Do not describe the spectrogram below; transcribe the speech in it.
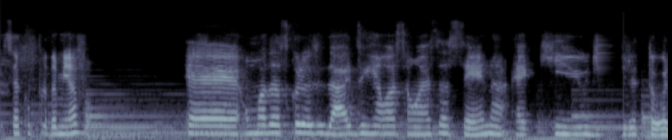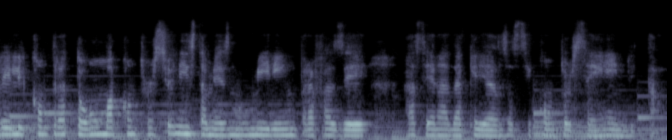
Isso é culpa da minha avó. É, uma das curiosidades em relação a essa cena é que o diretor ele contratou uma contorcionista mesmo, o Mirim, para fazer a cena da criança se contorcendo e tal.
